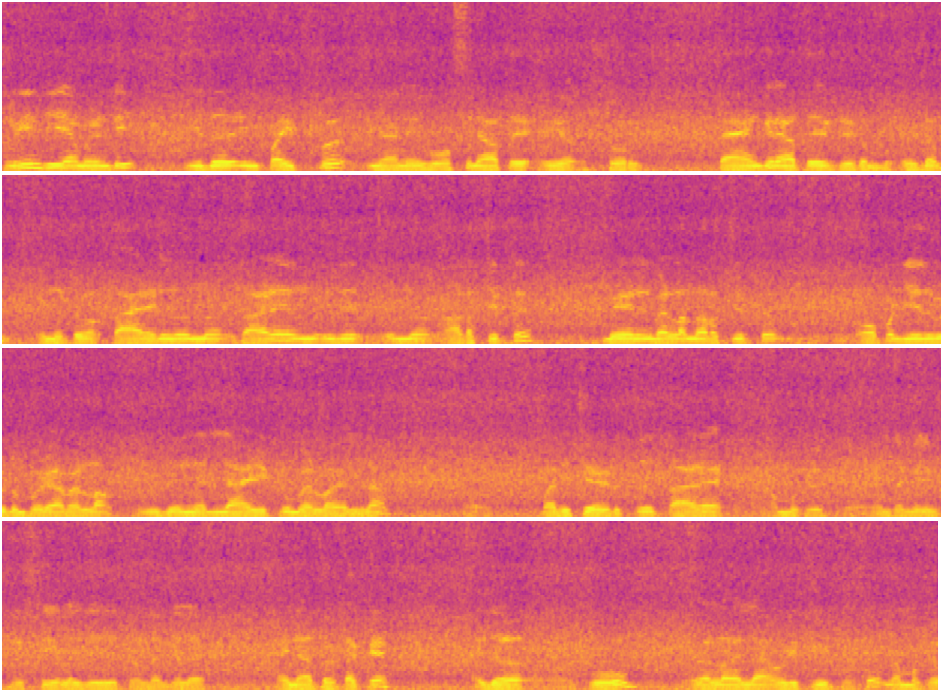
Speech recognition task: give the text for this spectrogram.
ക്ലീൻ ചെയ്യാൻ വേണ്ടി ഇത് ഈ പൈപ്പ് ഞാൻ ഈ ഹോസിനകത്ത് സോറി ടാങ്കിനകത്തേക്ക് ഇടും ഇടും. എന്നിട്ട് താഴെയിൽ നിന്ന് താഴെ ഇത് ഒന്ന് അടച്ചിട്ട് മേളിൽ വെള്ളം നിറച്ചിട്ട് ഓപ്പൺ ചെയ്ത് വിടുമ്പോഴേ ആ വെള്ളം ഇതിൽ നിന്നെല്ലാം അഴുക്കും വെള്ളം എല്ലാം വലിച്ചെടുത്ത് താഴെ നമുക്ക് എന്തെങ്കിലും കൃഷികൾ ചെയ്തിട്ടുണ്ടെങ്കിൽ അതിനകത്തോട്ടൊക്കെ ഇത് പോവും. വെള്ളമെല്ലാം ഒഴുക്കിയിട്ടിട്ട് നമുക്ക്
